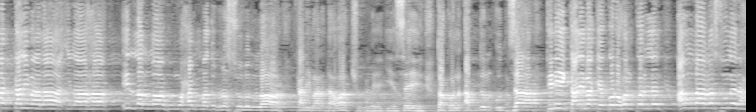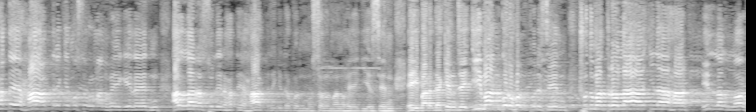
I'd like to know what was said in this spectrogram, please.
এক কালিমা, লা ইলাহা ইল্লাল্লাহু মুহাম্মাদুর রাসূলুল্লাহ। কালিমার দাওয়াত শুরু হয়ে গিয়েছে। তখন আব্দুল উজ্জা, তিনি কালিমাকে গ্রহণ করলেন। আল্লাহ রাসূলের হাতে হাত রেখে মুসলমান হয়ে গেলেন। আল্লাহ রাসূলের হাতে হাত রেখে যখন মুসলমান হয়ে গিয়েছেন, এইবার দেখেন যে ঈমান গ্রহণ করেছেন। শুধুমাত্র লা ইলাহা ইল্লাল্লাহ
